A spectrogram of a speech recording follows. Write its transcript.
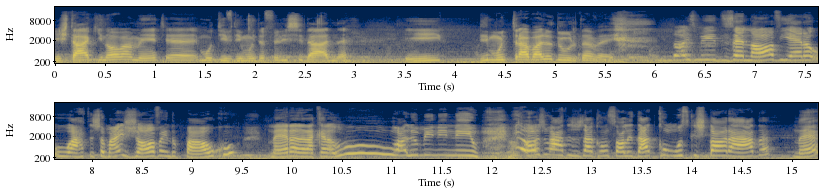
estar aqui novamente é motivo de muita felicidade, né? E de muito trabalho duro também. 2019 era o artista mais jovem do palco, né? Era, aquela, uh, olha o menininho. E hoje o artista está consolidado com música estourada, né?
